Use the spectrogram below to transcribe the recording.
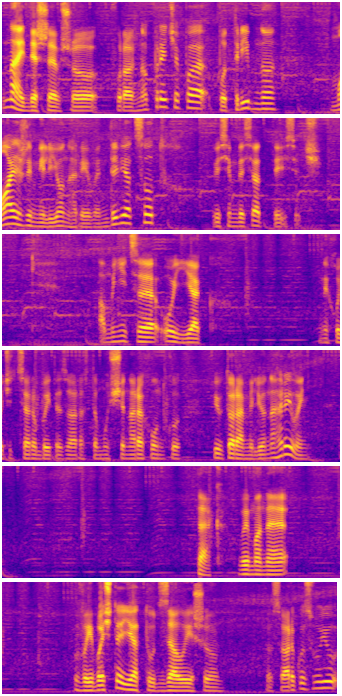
найдешевшого фуражного причепа потрібно майже мільйон гривень 980 тисяч. А мені це ой як не хочеться робити зараз, тому що на рахунку півтора мільйона гривень. Так, ви мене. Вибачте, я тут залишу косарку свою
